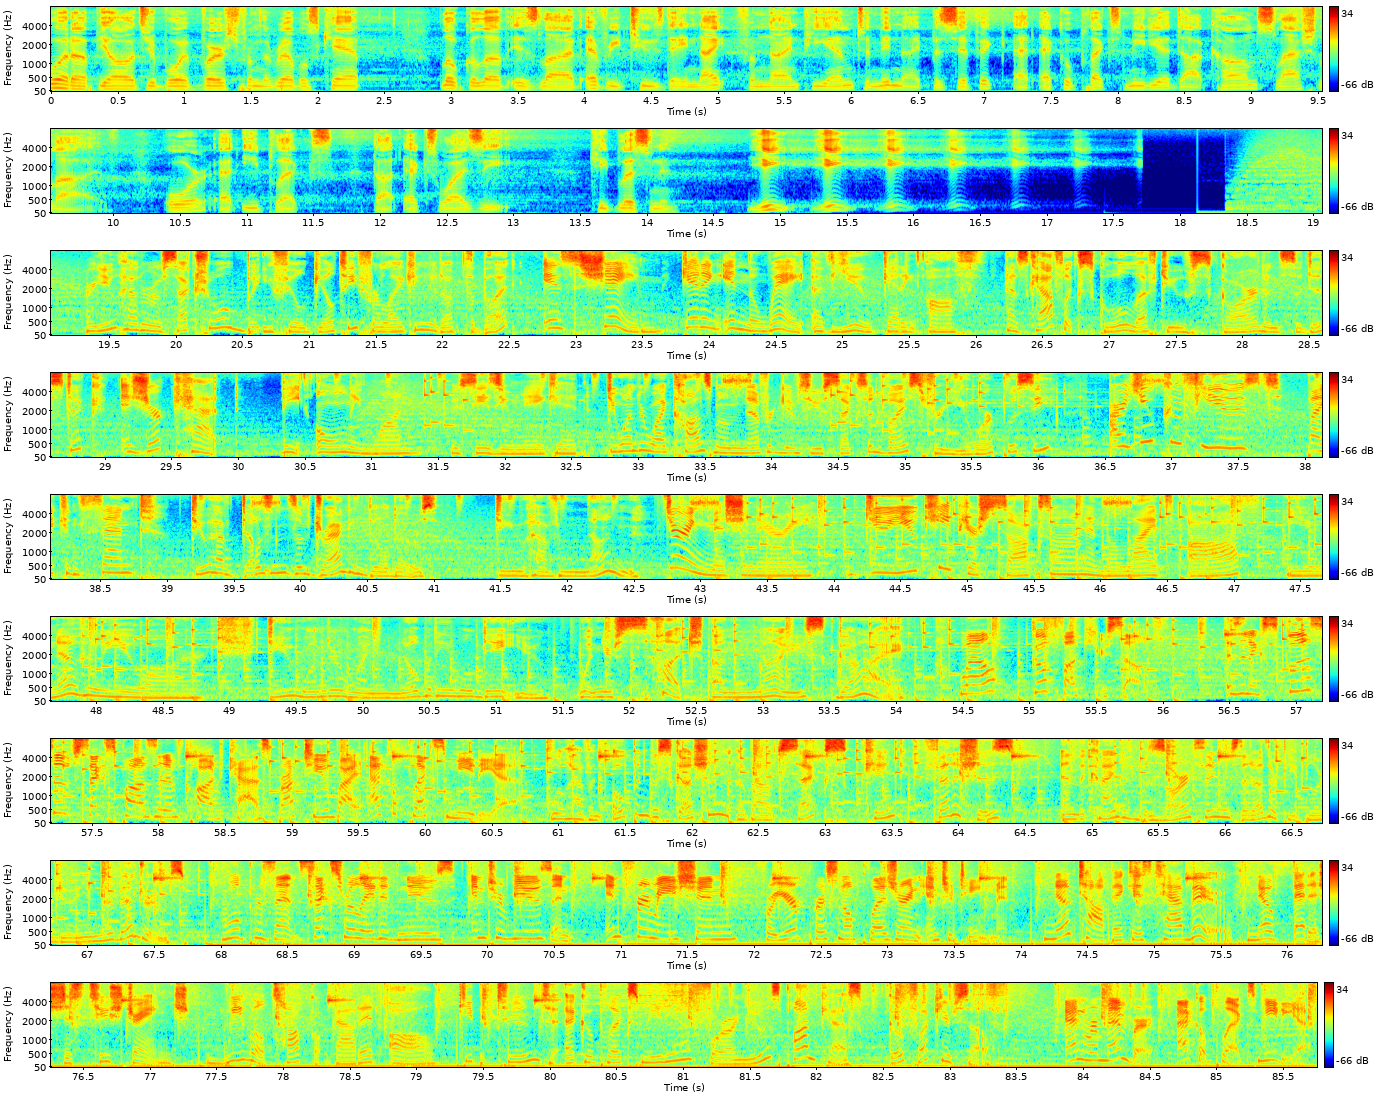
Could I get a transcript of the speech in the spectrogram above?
What up, y'all? It's your boy Verse from the Rebels Camp. Local Love is live every Tuesday night from 9 p.m. to midnight Pacific at echoplexmedia.com slash live or at eplex.xyz. Keep listening. Yeet, yeet, yeet. Are you heterosexual, but you feel guilty for liking it up the butt? Is shame getting in the way of you getting off? Has Catholic school left you scarred and sadistic? Is your cat the only one who sees you naked? Do you wonder why Cosmo never gives you sex advice for your pussy? Are you confused by consent? Do you have dozens of dragon dildos? Do you have none? During missionary, do you keep your socks on and the lights off? You know who you are. Do you wonder why nobody will date you when you're such a nice guy? Well, go fuck yourself. Is an exclusive sex positive podcast brought to you by Echoplex Media. We'll have an open discussion about sex, kink, fetishes, and the kind of bizarre things that other people are doing in their bedrooms. We'll present sex related news, interviews, and information for your personal pleasure and entertainment. No topic is taboo. No fetish is too strange. We will talk about it all. Keep it tuned to Echoplex Media for our newest podcast, Go Fuck Yourself. And remember, Echoplex Media.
